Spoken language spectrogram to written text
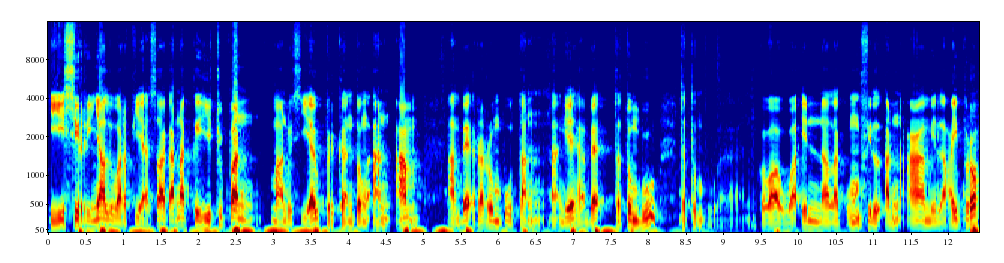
I sirinya luar biasa karena kehidupan manusia bergantung an'am ambek rerumputan, nah, nggih ambek tetumbu tetumbuhan. Wa wa innalakum fil an'amil ibrah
